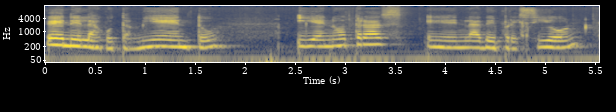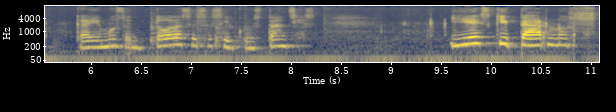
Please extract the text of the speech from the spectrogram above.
en el agotamiento y en otras, en la depresión, caemos en todas esas circunstancias. Y es quitarnos,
